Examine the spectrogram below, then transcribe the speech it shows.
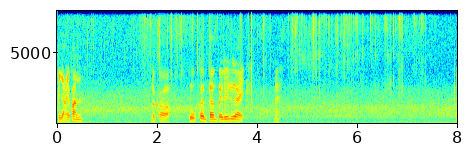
ขยายพันธุ์ แล้วก็ปลูกเพิ่มเติมไปเรื่อยๆนะอะ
